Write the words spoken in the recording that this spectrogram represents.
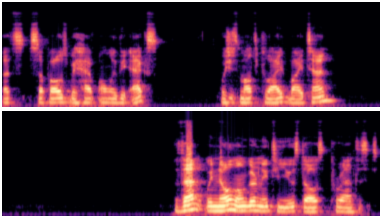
let's suppose we have only the x, which is multiplied by 10, then we no longer need to use those parentheses.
